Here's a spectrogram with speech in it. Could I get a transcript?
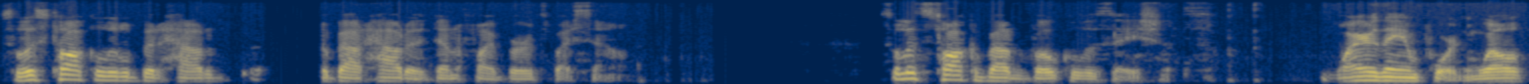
So let's talk a little bit how to, about how to identify birds by sound. So let's talk about vocalizations. Why are they important? Well,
